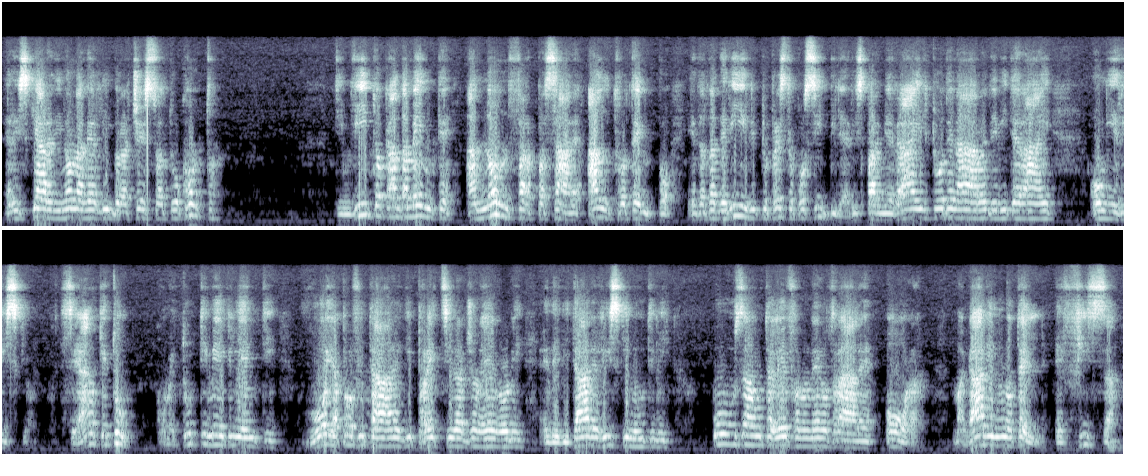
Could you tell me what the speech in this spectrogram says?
e rischiare di non aver libero accesso al tuo conto? Ti invito caldamente a non far passare altro tempo ed ad aderire il più presto possibile, risparmierai il tuo denaro ed eviterai ogni rischio. Se anche tu, come tutti i miei clienti, vuoi approfittare di prezzi ragionevoli ed evitare rischi inutili, usa un telefono neutrale ora, magari in un hotel, e fissa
